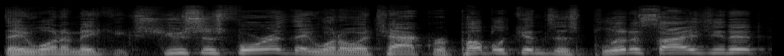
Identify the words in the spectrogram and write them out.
They want to make excuses for it. They want to attack Republicans as politicizing it.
